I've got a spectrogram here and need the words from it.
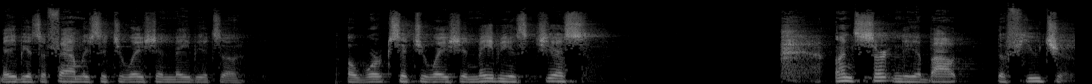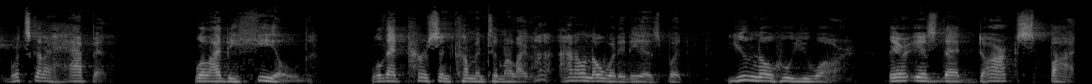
Maybe it's a family situation, maybe it's a, a work situation, maybe it's just uncertainty about the future. What's going to happen? Will I be healed? Will that person come into my life? I don't know what it is, but you know who you are. There is that dark spot.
